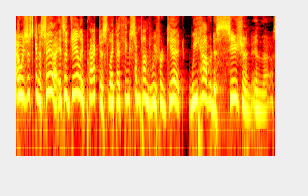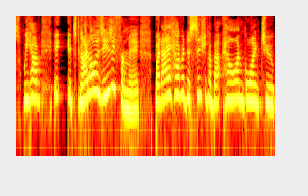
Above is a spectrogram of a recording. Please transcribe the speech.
I was just going to say that. It's a daily practice. Like i think sometimes we forget we have a decision in this. We have it, it's not always easy for me but i have a decision about how i'm going to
